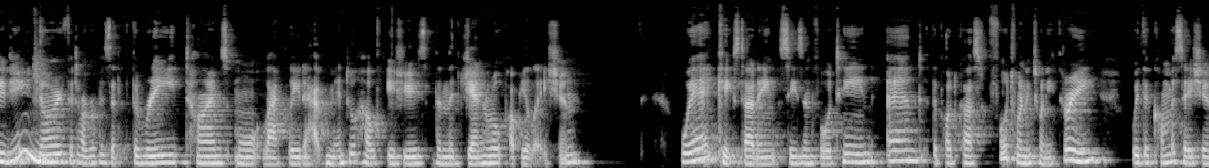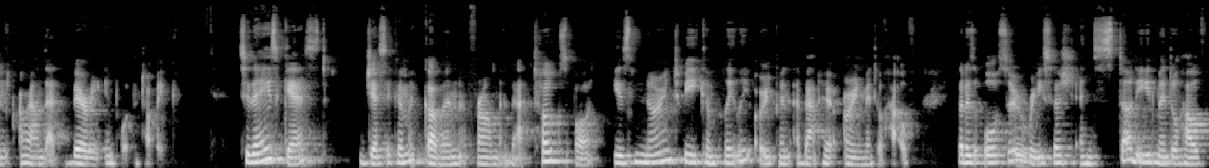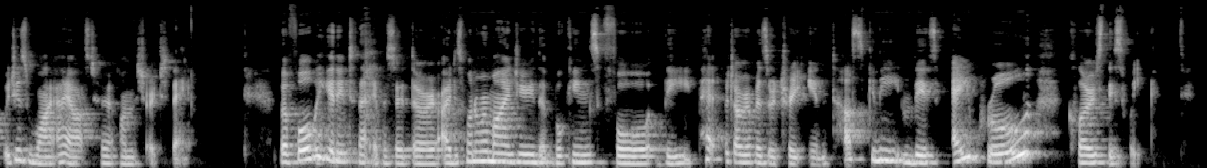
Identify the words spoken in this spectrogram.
Did you know photographers are three times more likely to have mental health issues than the general population? We're kickstarting season 14 and the podcast for 2023 with a conversation around that very important topic. Today's guest, Jessica McGovern from That Tog Spot, is known to be completely open about her own mental health, but has also researched and studied mental health, which is why I asked her on the show today. Before we get into that episode, though, I just want to remind you that bookings for the Pet Photographers Retreat in Tuscany this April close this week.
